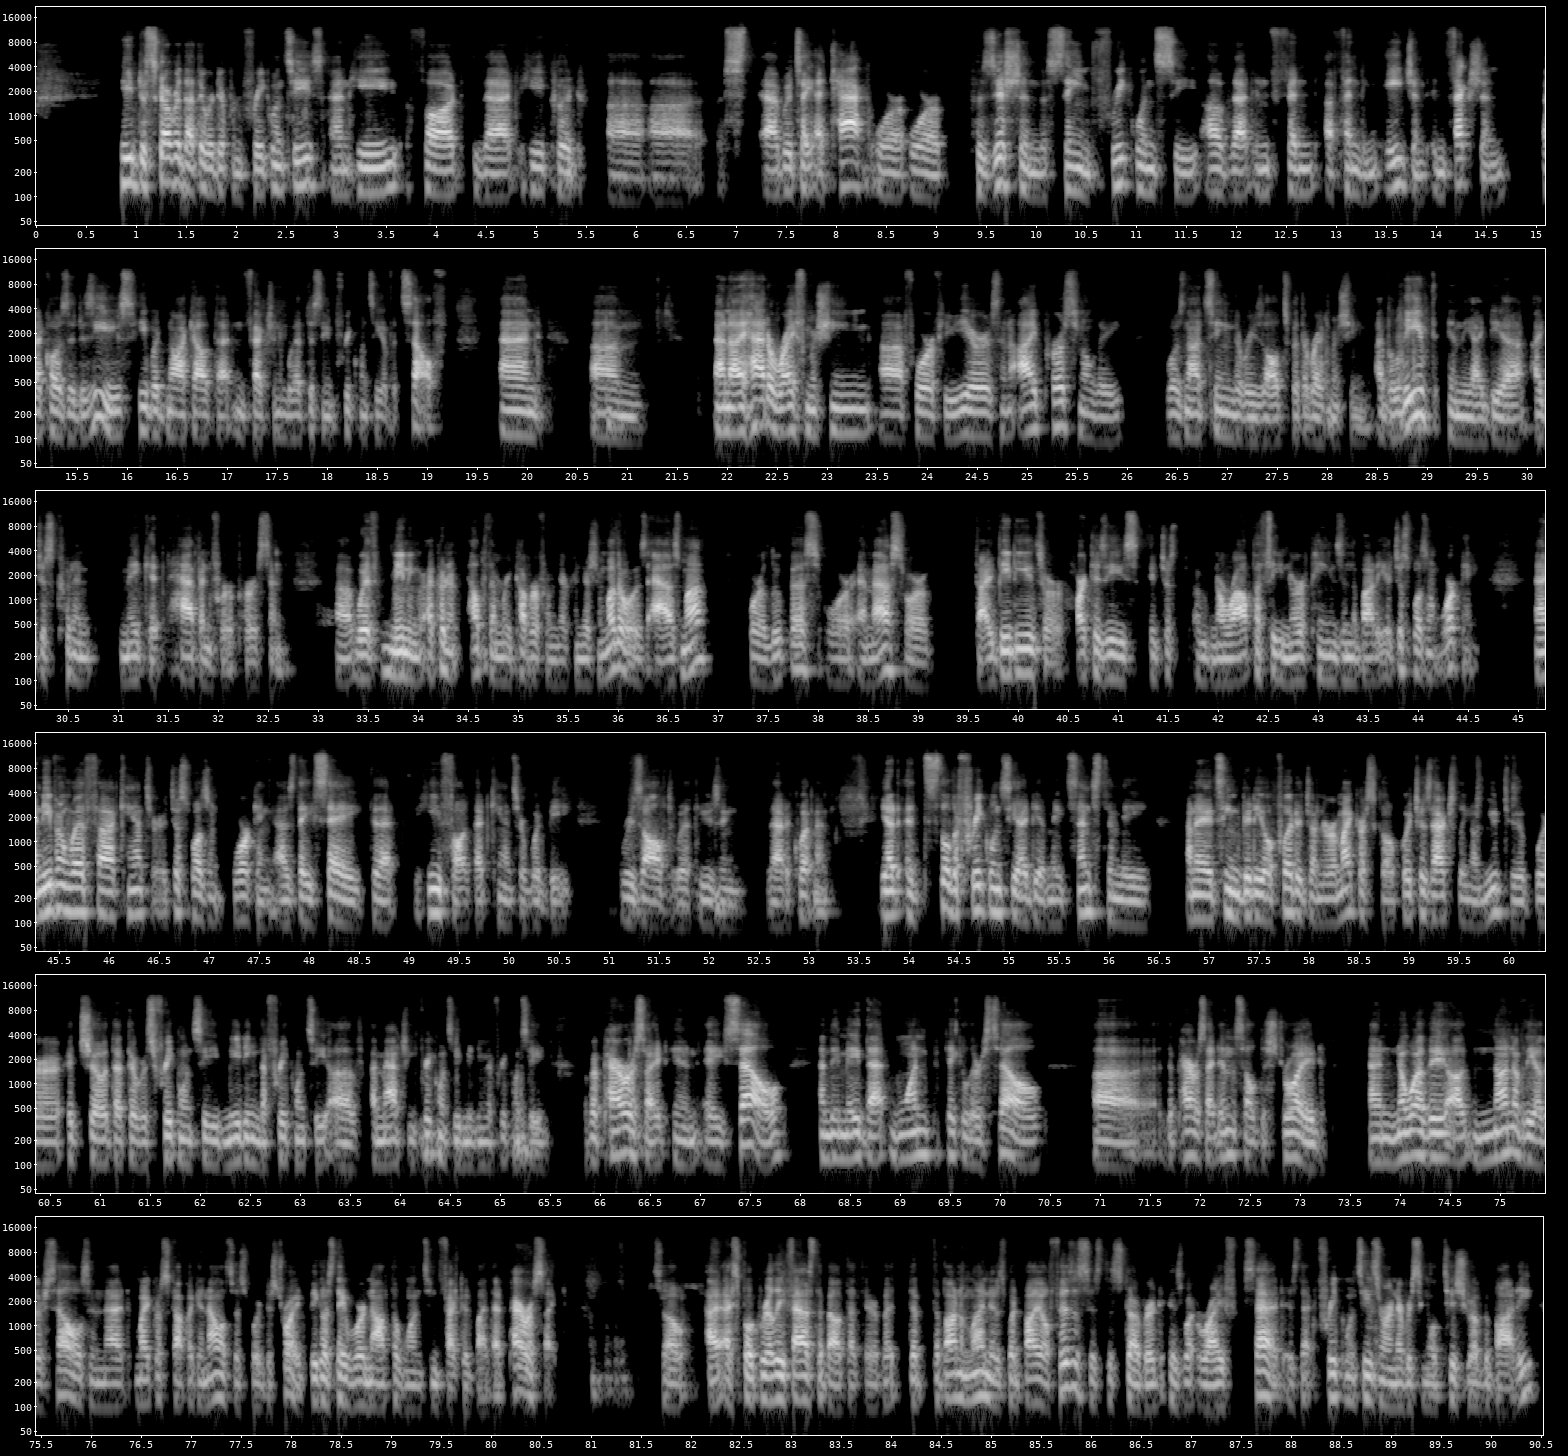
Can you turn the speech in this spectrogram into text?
he discovered that there were different frequencies, and he thought that he could, uh, uh, I would say, attack or or position the same frequency of that infend, offending agent infection that caused the disease. He would knock out that infection with the same frequency of itself, and um, and I had a Rife machine uh, for a few years, and I personally was not seeing the results with the Rife machine. I believed in the idea, I just couldn't make it happen for a person. Uh, with meaning, I couldn't help them recover from their condition, whether it was asthma or lupus or MS or diabetes or heart disease. It just neuropathy, nerve pains in the body. It just wasn't working. And even with uh, cancer, it just wasn't working as they say that he thought that cancer would be resolved with using that equipment. Yet it's still the frequency idea made sense to me. And I had seen video footage under a microscope, which is actually on YouTube, where it showed that there was frequency meeting the frequency of a matching frequency meeting the frequency of a parasite in a cell. And they made that one particular cell, uh, the parasite in the cell, destroyed and no other, uh, none of the other cells in that microscopic analysis were destroyed because they were not the ones infected by that parasite. So I, I, spoke really fast about that there, but the, the bottom line is what biophysicists discovered is what Rife said, is that frequencies are in every single tissue of the body.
